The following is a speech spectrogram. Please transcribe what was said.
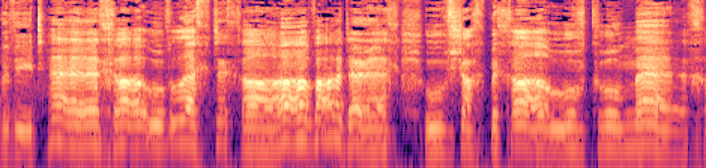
בביתך ובלכתך בדרך ובשכבך ובקומך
